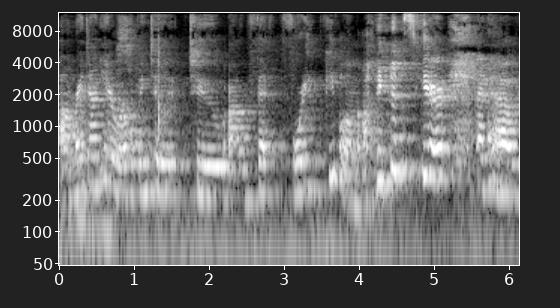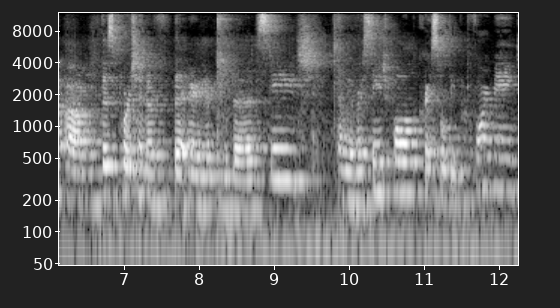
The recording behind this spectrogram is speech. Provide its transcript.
Um, right down here, we're hoping to to um, fit 40 people in the audience here and have um, this portion of the area be the stage. And we have our stage pole. Chris will be performing.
